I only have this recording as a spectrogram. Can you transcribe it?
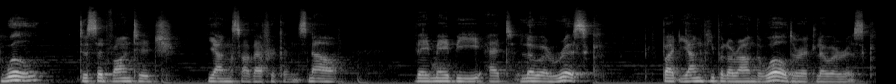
will disadvantage young South Africans. Now, they may be at lower risk, but young people around the world are at lower risk.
